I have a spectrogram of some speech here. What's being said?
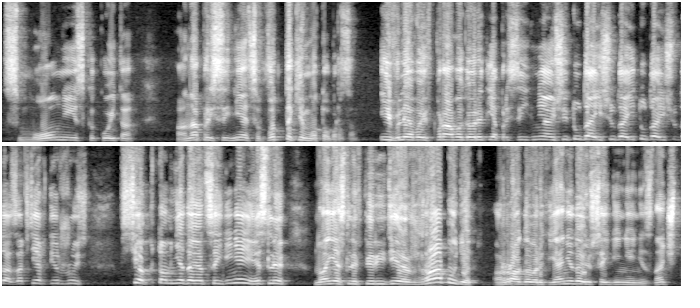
с молнией с какой-то. Она присоединяется вот таким вот образом. И влево, и вправо говорит, я присоединяюсь и туда, и сюда, и туда, и сюда. За всех держусь. Все, кто мне дает соединение, если... Ну а если впереди ра будет, ра говорит, я не даю соединение, значит,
